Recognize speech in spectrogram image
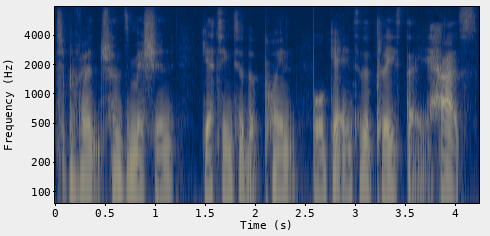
to prevent transmission getting to the point or getting to the place that it has.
